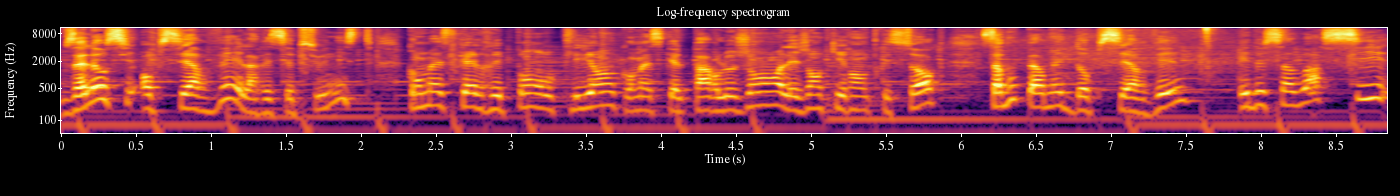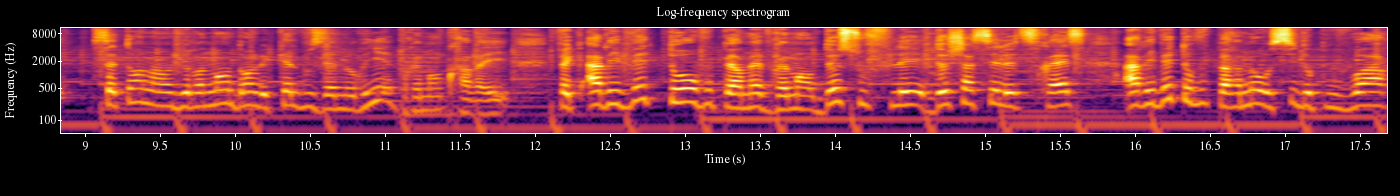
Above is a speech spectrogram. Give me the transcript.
vous allez aussi observer la réceptionniste, comment est-ce qu'elle répond aux clients, comment est-ce qu'elle parle aux gens, les gens qui rentrent et sortent. Ça vous permet d'observer et de savoir si c'est un environnement dans lequel vous aimeriez vraiment travailler. Fait qu'arriver tôt vous permet vraiment de souffler, de chasser le stress. Arriver tôt vous permet aussi de pouvoir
